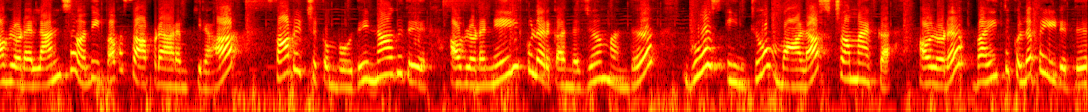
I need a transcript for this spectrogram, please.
அவளோட லஞ்சை வந்து இப்போ அவள் சாப்பிட ஆரம்பிக்கிறா. சாப்பிட்டுட்டு இருக்கும்போது என்ன ஆகுது? அவளோட நெயிலுக்குள்ள இருக்க அந்த ஜெர்ம் வந்து கோஸ் இன்டு மாலா ஸ்டொமக் அவளோட வயிற்றுக்குள்ளே போயிடுது.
